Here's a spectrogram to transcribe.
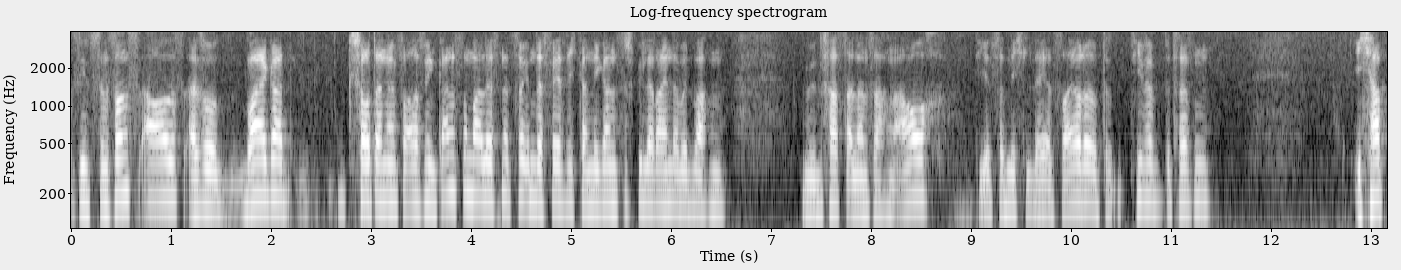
sieht es denn sonst aus? Also WireGuard schaut dann einfach aus wie ein ganz normales Netzwerkinterface. Ich kann die ganzen Spielereien damit machen. Mit fast allen Sachen auch, die jetzt nicht Layer 2 oder tiefer betreffen. Ich habe,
